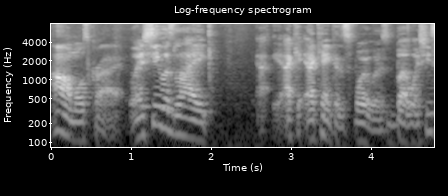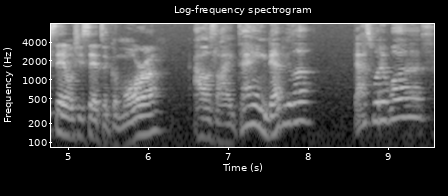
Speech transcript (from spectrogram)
I almost cried. When she was like, I, I can't, I can't spoilers, but when she said what she said to Gamora, I was like, dang, Nebula, that's what it was?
